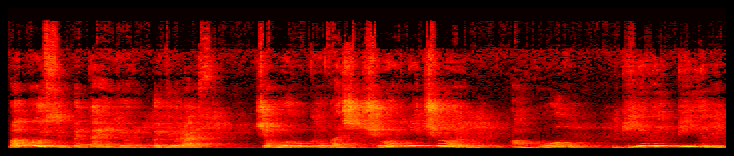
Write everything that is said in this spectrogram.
Бабусю, питає Юр... Чому руки у вас чорні-чорні, а голуб білий-білий?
